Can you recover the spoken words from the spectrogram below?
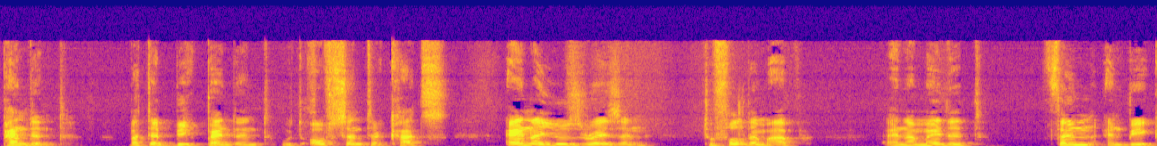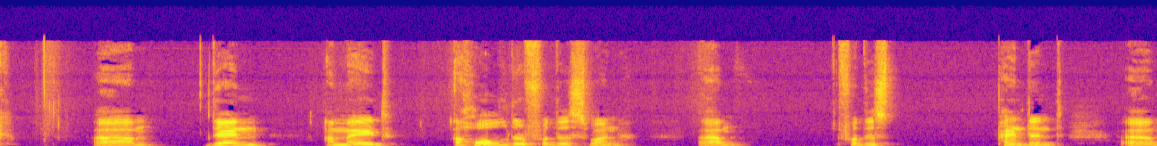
pendant, but a big pendant with off-center cuts and I used resin to fold them up and I made it thin and big. Um, then I made a holder for this one, um, for this pendant. Uh,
